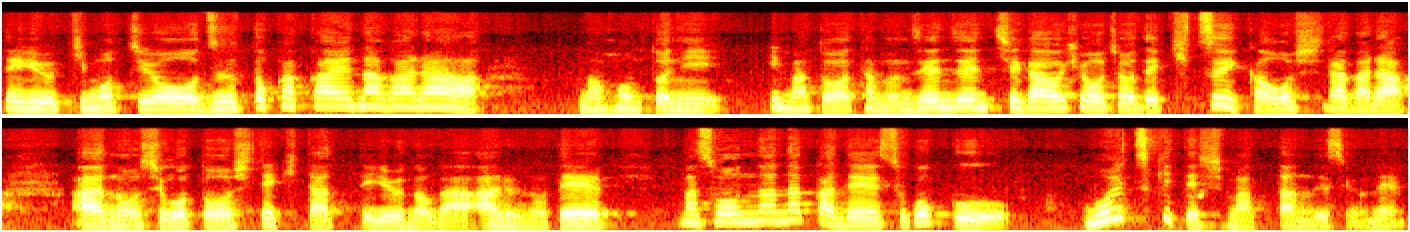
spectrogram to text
ていう気持ちをずっと抱えながら、まあ本当に今とは多分全然違う表情できつい顔をしながら、あの仕事をしてきたっていうのがあるので、まあそんな中ですごく燃え尽きてしまったんですよね。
